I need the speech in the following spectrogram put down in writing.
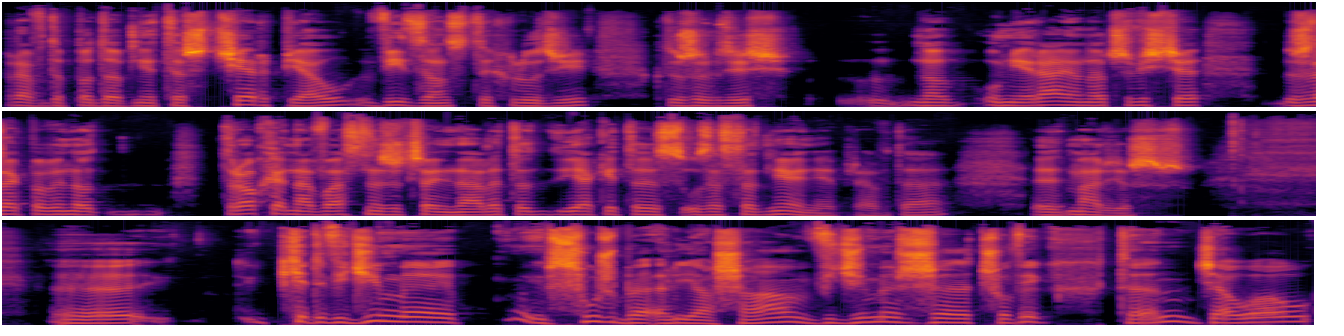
prawdopodobnie też cierpiał, widząc tych ludzi, którzy gdzieś y, no, umierają. No oczywiście, że tak powiem, no, trochę na własne życzenie, no ale to jakie to jest uzasadnienie, prawda? Y, Mariusz. E, Kiedy widzimy służbę Eliasza, widzimy, że człowiek ten działał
